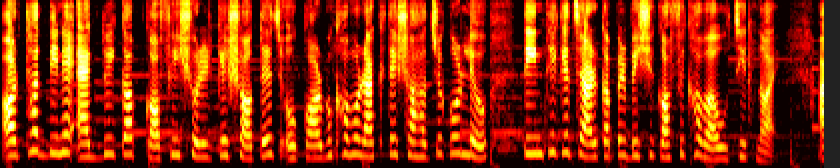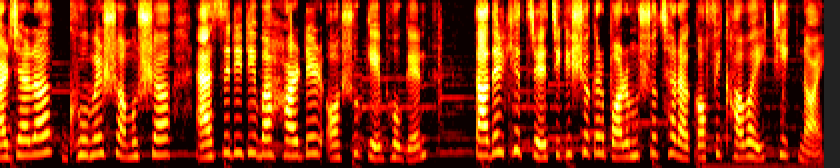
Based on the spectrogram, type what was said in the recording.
অর্থাৎ দিনে এক দুই কাপ কফি শরীরকে সতেজ ও কর্মক্ষম রাখতে সাহায্য করলেও তিন থেকে চার কাপের বেশি কফি খাওয়া উচিত নয়। আর যারা ঘুমের সমস্যা, অ্যাসিডিটি বা হার্টের অসুখে ভোগেন, তাদের ক্ষেত্রে চিকিৎসকের পরামর্শ ছাড়া কফি খাওয়াই ঠিক নয়।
